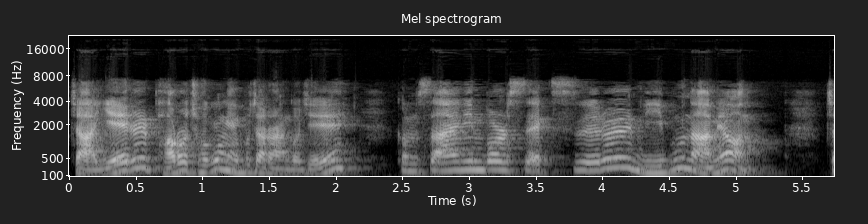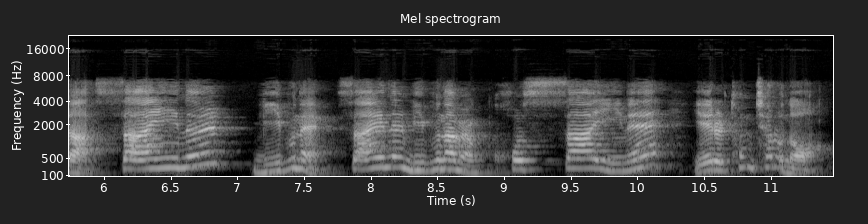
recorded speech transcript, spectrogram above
자, 얘를 바로 적용해보자라는 거지. 그럼 sin 인버스 x를 미분하면 자, 사인을 미분해. 사인을 미분하면 코사인에 얘를 통째로 넣어.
